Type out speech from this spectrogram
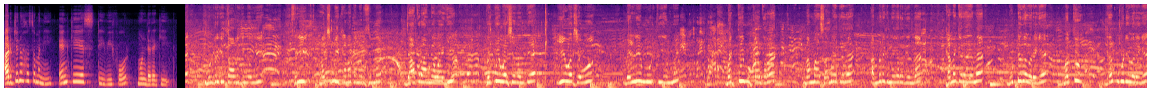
Arjuna Hosamani NKS TV four, Mundaragi. Mundargi ತಾಲೂಕಿನಲ್ಲಿ ಶ್ರೀ ಲಕ್ಷ್ಮೀ ಕನಕ ನರಸಿಂಹ ಜಾತ್ರಾ ಅಂಗವಾಗಿ ಪ್ರತಿ ವರ್ಷದಂತೆ ಈ ವರ್ಷವೂ ಬೆಳ್ಳಿ ಮೂರ್ತಿಯನ್ನು ಭಕ್ತಿ ಮುಖಾಂತರ ನಮ್ಮ ಸಮಾಜದ ಅಂಬೇಡ್ಕರ್ ನಗರದಿಂದ ಕನಕರಾಯನ ಗುಡ್ಡದವರೆಗೆ ಮತ್ತು ಗರ್ಭಗುಡಿವರೆಗೆ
